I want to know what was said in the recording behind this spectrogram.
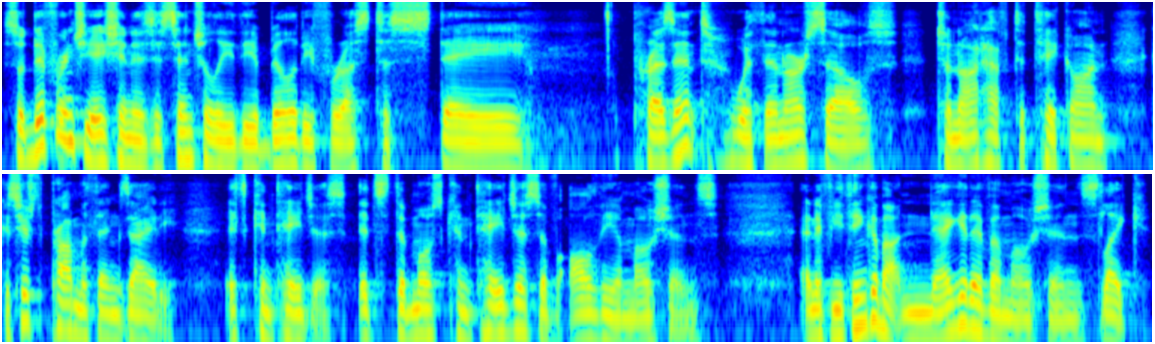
So differentiation is essentially the ability for us to stay present within ourselves to not have to take on because here's the problem with anxiety it's contagious. It's the most contagious of all the emotions. And if you think about negative emotions like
